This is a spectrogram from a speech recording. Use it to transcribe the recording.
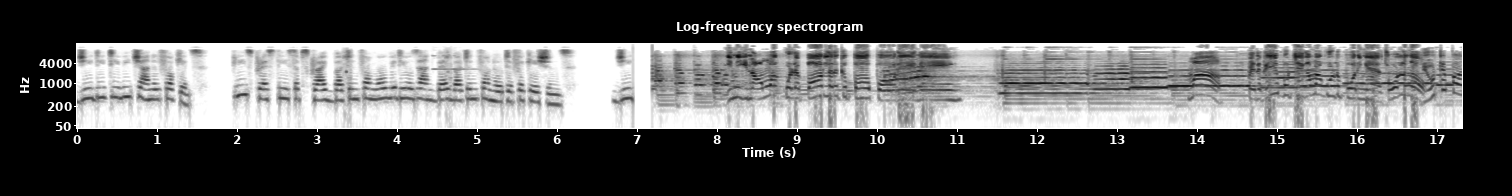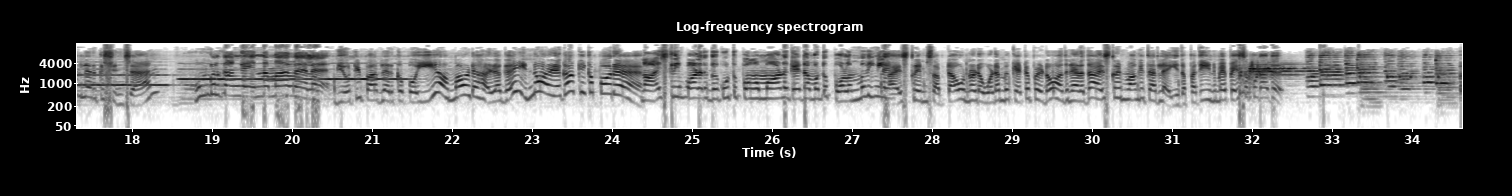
GDTV channel for kids. Please press the subscribe button for more videos and bell button for notifications. G இன்னைக்கு நான் அம்மா கூட பார்லருக்கு போக போறேனே பார்லருக்கு போய் அம்மாவோட அழக இன்னும் அழகாக்கிக்க போறேன். நான் ஐஸ்கிரீம் பார்லருக்கு கூட்டு போங்கம்மான்னு கேட்டா மட்டும் புலம்புவீங்களே. ஐஸ்கிரீம் சாப்பிட்டா உன்னோட உடம்பு கெட்டு போயிடும். அதனாலதான் ஐஸ்கிரீம் வாங்கி தரல. இத பத்தி இனிமே பேசக்கூடாது.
